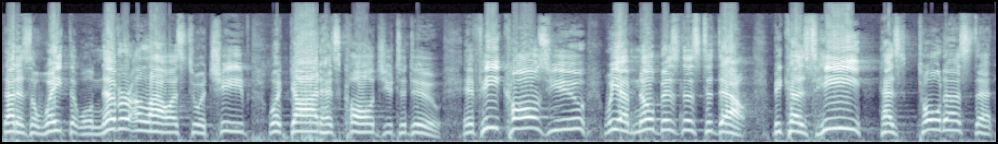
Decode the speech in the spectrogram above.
That is a weight that will never allow us to achieve what God has called you to do. If He calls you, we have no business to doubt because He has told us that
